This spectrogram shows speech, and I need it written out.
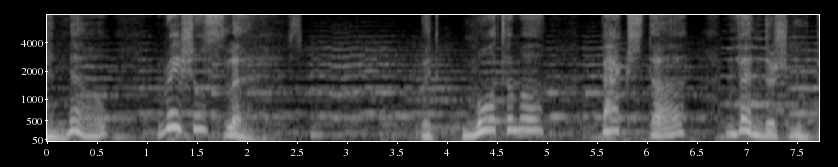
And now, racial slurs with Mortimer Baxter Vandersnoot.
